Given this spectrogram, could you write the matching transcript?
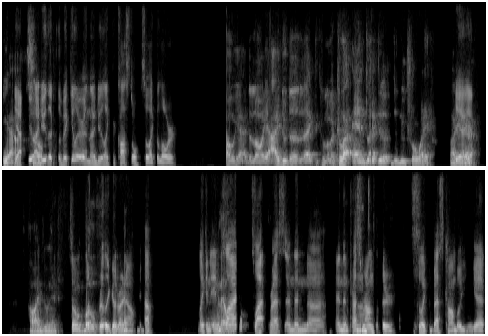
Yeah. Yeah, I do, I do the clavicular and I do like the costal, so like the lower. Oh yeah, the lower. Yeah, I do the like the clavicular and like the the neutral way. Like, Yeah, yeah. How I'm doing it. So Both both really good right and- now. Yeah. Like an then- incline flat press and then uh and then press Mm. rounds they're it's like the best combo you can get.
